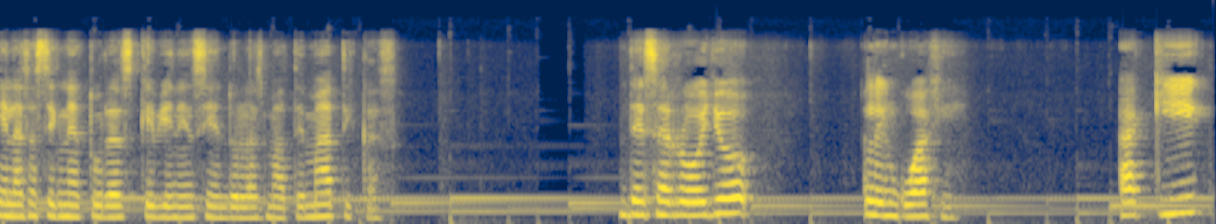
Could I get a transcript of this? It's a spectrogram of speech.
en las asignaturas que vienen siendo las matemáticas. Desarrollo lenguaje. Aquí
